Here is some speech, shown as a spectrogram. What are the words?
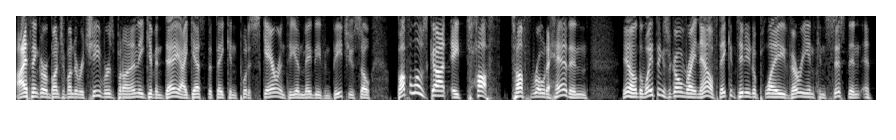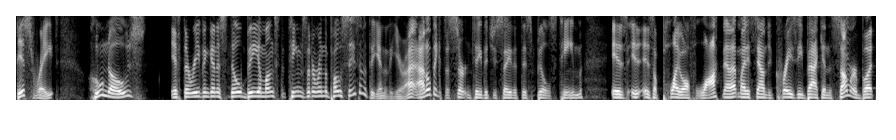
I think are a bunch of underachievers, but on any given day, I guess that they can put a scare into you and maybe even beat you. So Buffalo's got a tough, tough road ahead. And, you know, the way things are going right now, if they continue to play very inconsistent at this rate, who knows if they're even going to still be amongst the teams that are in the postseason at the end of the year. I, I, don't think it's a certainty that you say that this Bills team is, is a playoff lock. Now that might have sounded crazy back in the summer, but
